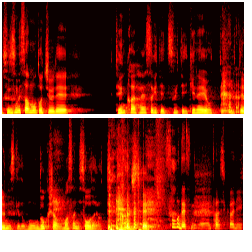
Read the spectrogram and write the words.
すずめさんも途中で、展開早すぎてついていけねえよって言ってるんですけど、もう読者もまさにそうだよっていう感じで、そうですね確かに。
